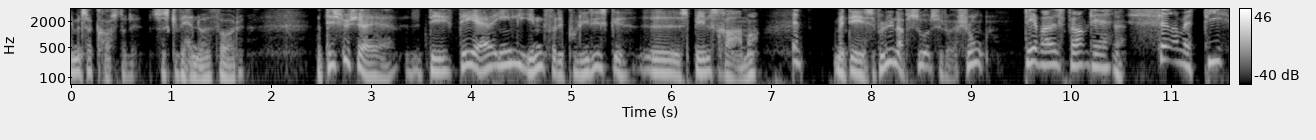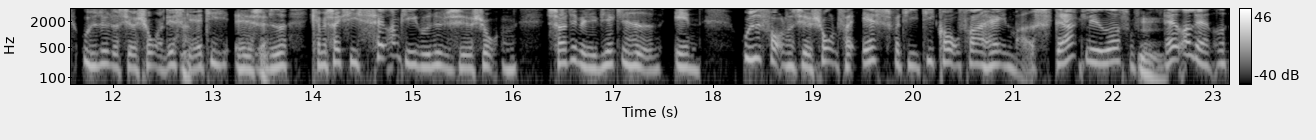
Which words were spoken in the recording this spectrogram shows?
jamen så koster det. Så skal vi have noget for det. Og det synes jeg er, det, det er egentlig inden for det politiske øh, spils rammer. Men det er selvfølgelig en absurd situation. Det jeg bare vil spørge om, det er, ja. selvom at de udnytter situationen, det skal ja. de, øh, så ja. videre, kan man så ikke sige, selvom de ikke udnytter situationen, så er det vel i virkeligheden en udfordrende situation for S, fordi de går fra at have en meget stærk leder, som forlader mm. landet,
